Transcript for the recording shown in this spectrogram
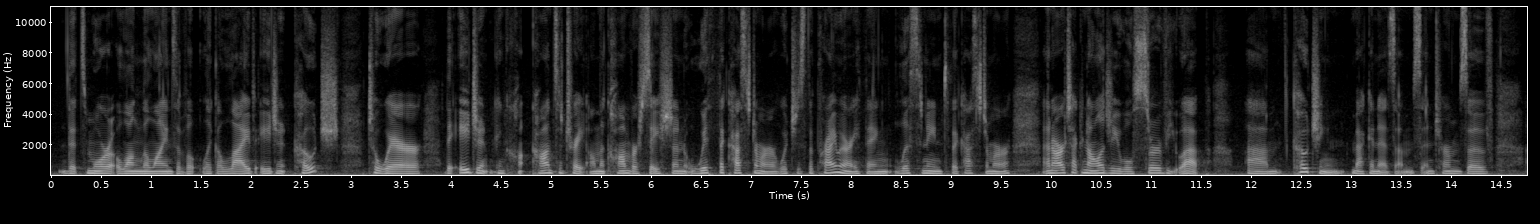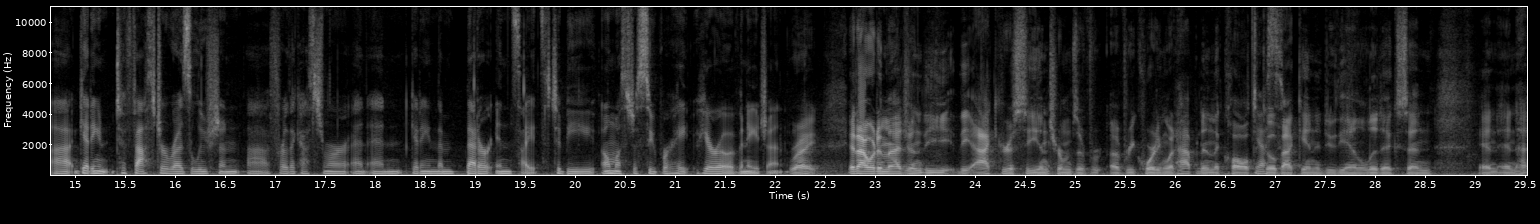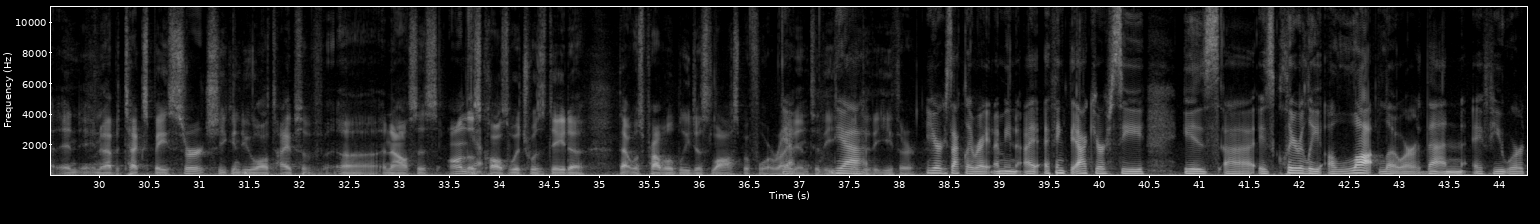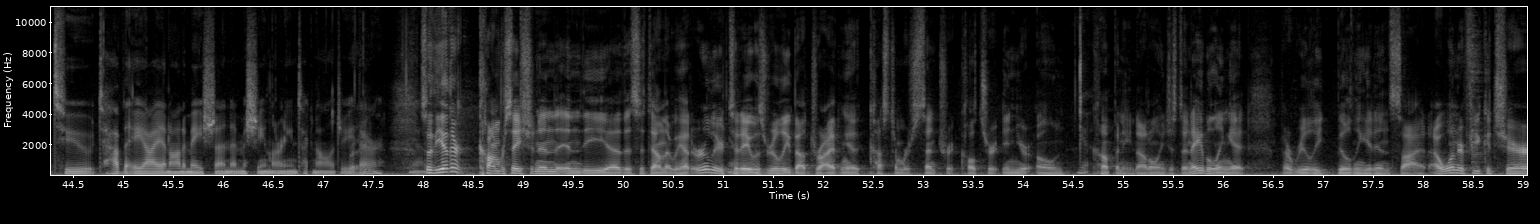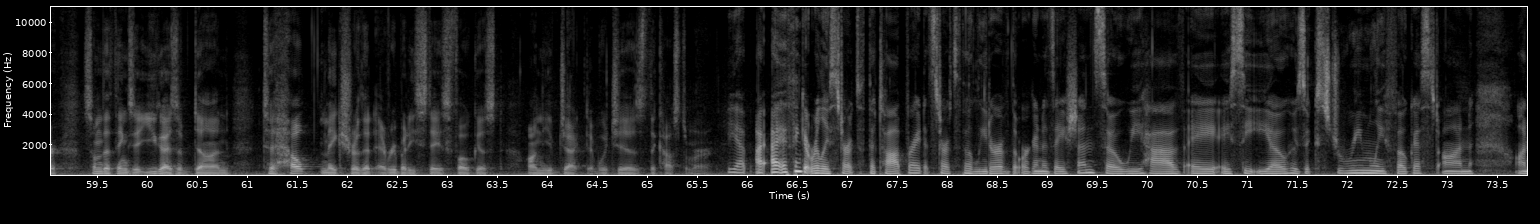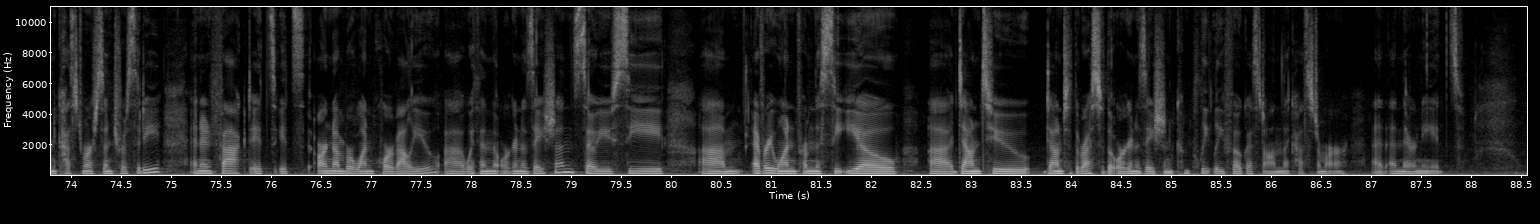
that's more along the lines of a, like a live agent coach, to where the agent can co- concentrate on the conversation with the customer, which is the primary thing, listening to the customer, and our technology will serve you up um, coaching mechanisms in terms of uh, getting to faster resolution uh, for the customer and, and getting them better insights to be almost a superhero of an agent. Right. And I would imagine the, the accuracy in terms of, of recording what happened in the call to Yes. go back in and do the analytics and and and, and, and have a text-based search so you can do all types of uh, analysis on those Yeah. calls, which was data that was probably just lost before, right, Yeah. into the Yeah. into the ether. You're exactly right. I mean, I, I think the accuracy is uh, is clearly a lot lower than if you were to to have the AI and automation and machine learning technology there. Yeah. So the other conversation in the, in the uh, the sit down that we had earlier today was really about driving a customer centric culture in your own company, not only just enabling it, but really building it inside. I wonder if you could share some of the things that you guys have done to help make sure that everybody stays focused on the objective, which is the customer. Yep, I, I think it really starts at the top, right? It starts with the leader of the organization. So we have a, a CEO who's extremely focused on on customer centricity, and in fact, it's it's our number one core value uh, within the organization. So you see um, everyone from the CEO uh, down to down to the rest of the organization completely focused on the customer and, and their needs.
